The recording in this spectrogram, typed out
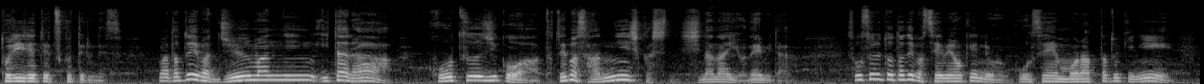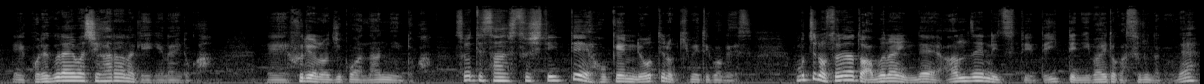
取り入れて作ってるんです、まあ、例えば10万人いたら交通事故は例えば3人しか死なないよねみたいな。そうすると例えば生命保険料が5000円もらった時に、えこれぐらいは支払わなきゃいけないとか、え、不慮の事故は何人とかそうやって算出していって保険料っていうのを決めていくわけです。もちろんそれだと危ないんで安全率って言って1.2倍とかするんだけどね、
